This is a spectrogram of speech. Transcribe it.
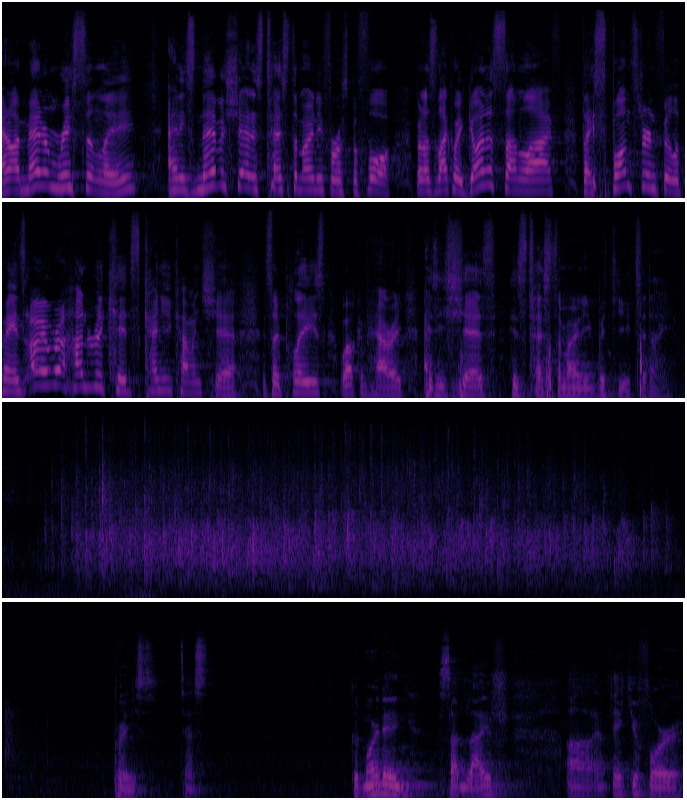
And I met him recently, and he's never shared his testimony for us before. But I was like, we're going to Sun Life. They sponsor in Philippines, over 100 kids. Can you come and share? And so please welcome Harry as he shares his testimony with you today. Praise. Test. Good morning, Sun Life. Uh, and thank you for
